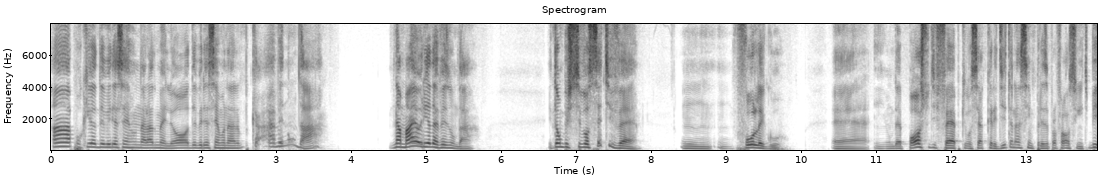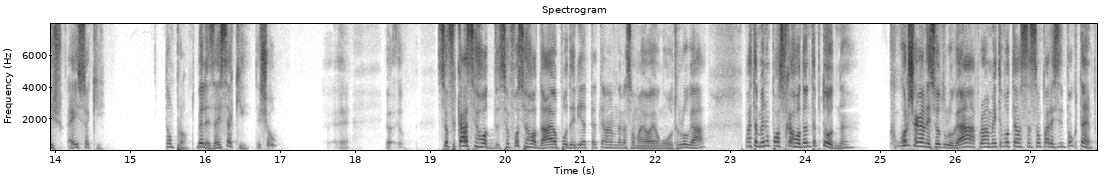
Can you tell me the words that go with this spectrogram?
Ah, porque eu deveria ser remunerado melhor, deveria ser remunerado. Cara, não dá. Na maioria das vezes não dá. Então, bicho, se você tiver um, um fôlego é, em um depósito de fé, porque você acredita nessa empresa para falar o seguinte, bicho, é isso aqui. Então pronto, beleza, é isso aqui. Deixa eu é, eu, se eu ficasse se eu fosse rodar, eu poderia até ter uma remuneração maior em algum outro lugar, mas também não posso ficar rodando o tempo todo, né? Quando chegar nesse outro lugar, provavelmente eu vou ter uma sensação parecida em pouco tempo.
